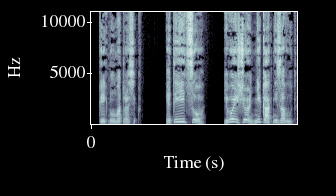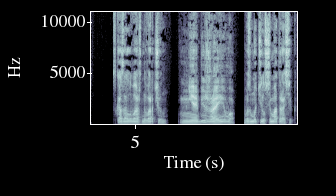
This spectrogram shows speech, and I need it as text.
— крикнул матрасик. «Это яйцо! Его еще никак не зовут!» — сказал важный Ворчун. «Не обижай его!» — возмутился матрасик.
